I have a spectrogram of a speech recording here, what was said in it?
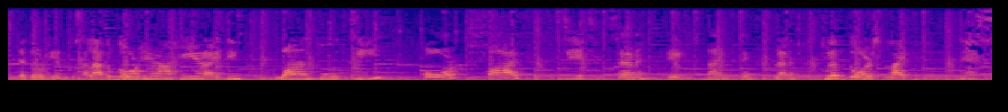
the door here because a lot of door here are here I think one, two, three, four, five, six, seven, eight, nine, ten, eleven, twelve doors like this.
